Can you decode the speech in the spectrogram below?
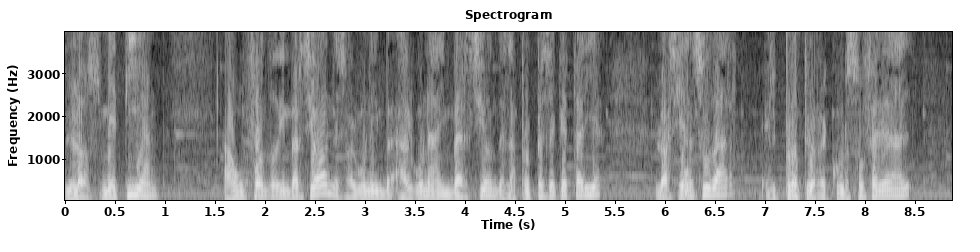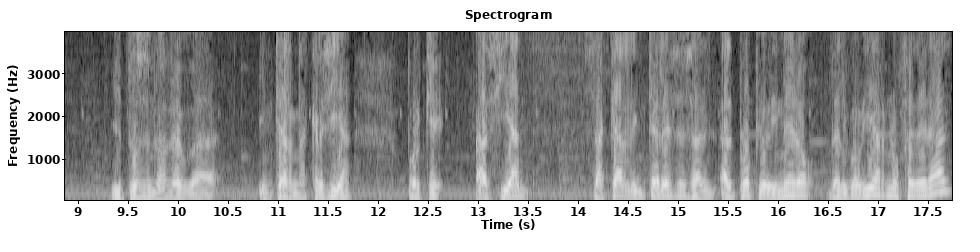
los metían a un fondo de inversiones o alguna, alguna inversión de la propia Secretaría, lo hacían sudar, el propio recurso federal, y entonces la deuda interna crecía, porque hacían sacarle intereses al, al propio dinero del gobierno federal,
